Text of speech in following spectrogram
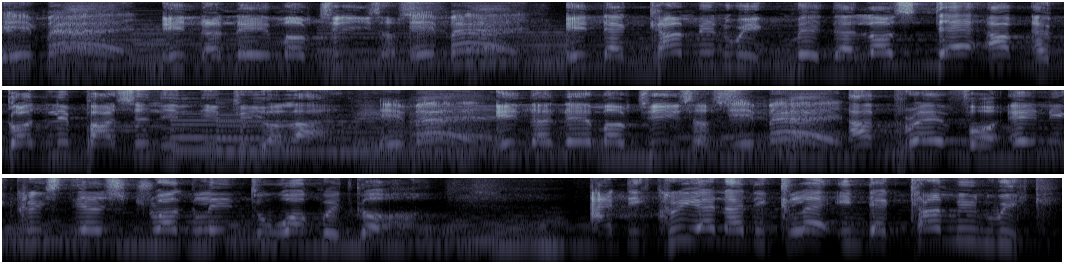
Amen. In the name of Jesus. Amen. In the coming week, may the Lord stir up a godly passion in- into your life. Amen. In the name of Jesus. Amen. I pray for any Christian struggling to walk with God. I decree and I declare in the coming week,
